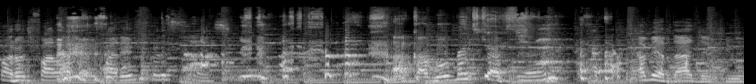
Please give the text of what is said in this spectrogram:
parou de falar, eu parei e ficou nesse silêncio. Acabou o podcast. A verdade é que o,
